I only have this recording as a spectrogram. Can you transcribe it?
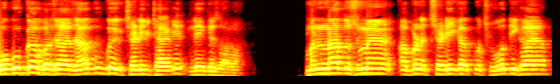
वो गुग्गा बजा जा, गुग्गा एक छड़ी उठा के लेके जावा मन्ना तो उसमें अपने छड़ी का कुछ वो दिखाया।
